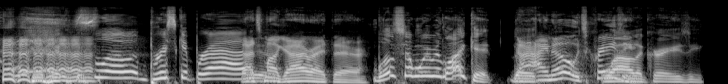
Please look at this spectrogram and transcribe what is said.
Slow brisket Brad. That's my guy right there. Well, some women like it. I I know it's crazy. Wild and crazy.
